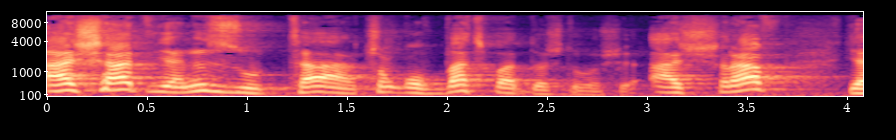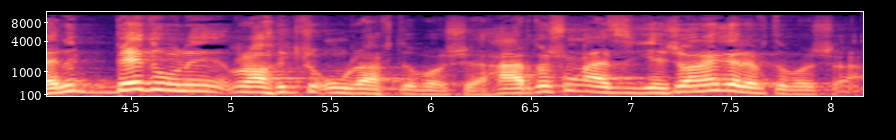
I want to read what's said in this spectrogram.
اشد یعنی زودتر چون قوت باید داشته باشه. اشرف یعنی بدون راهی که اون رفته باشه. هر دوشون از یه جا نگرفته باشن.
